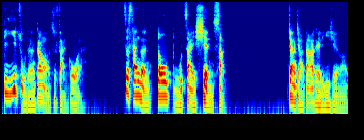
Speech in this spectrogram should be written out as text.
第一组的人刚好是反过来，这三个人都不在线上。这样讲大家可以理解吗？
